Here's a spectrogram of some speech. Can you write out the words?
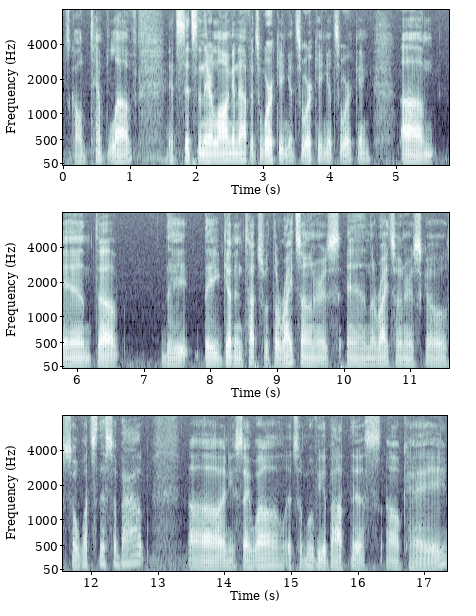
It's called temp love. It sits in there long enough. It's working. It's working. It's working. Um, and uh, they they get in touch with the rights owners, and the rights owners go, "So what's this about?" Uh, and you say, "Well, it's a movie about this." Okay.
